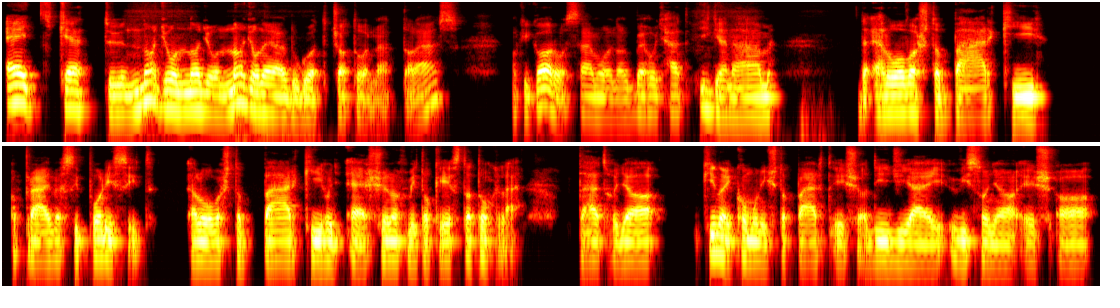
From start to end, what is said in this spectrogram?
egy-kettő nagyon-nagyon-nagyon eldugott csatornát találsz, akik arról számolnak be, hogy hát igen ám, de elolvasta bárki a privacy policy-t, elolvasta bárki, hogy első nap mit okéztatok le. Tehát, hogy a kínai kommunista párt és a DJI viszonya és a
